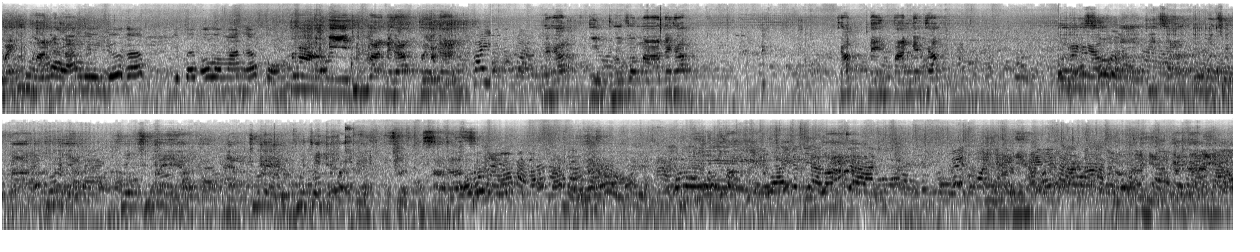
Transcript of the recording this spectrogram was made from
ไว้ทุกวันนะครับมือเยอะครับหยิบไปพอประมาณครับผมตู้เรามีทุกวันนะครับเพราะฉะนั้นนะครับหยิบพอประมาณนะครับ ครับแบ่งปันกันครับ เราที่สร้างตู้บรรจุมาก็เพื่ออยากช่วยครับอยากช่วยผู้ที่เดือดร้อนในส่วนของสาธารณสุขและคนครับไว้น้ำยาล้างจานไม่ควรในจะวันนี้คใช้รับ ได้นานมาก เราจะเห็นกันก็นี่ครับ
